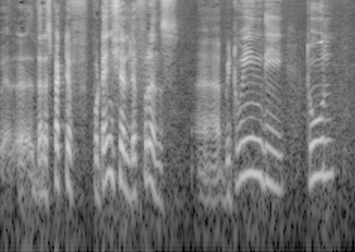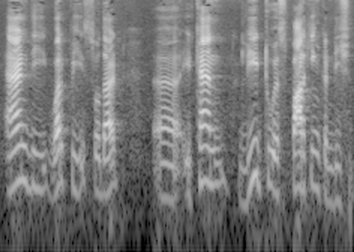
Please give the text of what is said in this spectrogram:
uh, the respective potential difference uh, between the tool and the workpiece. So, that it can lead to a sparking condition.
